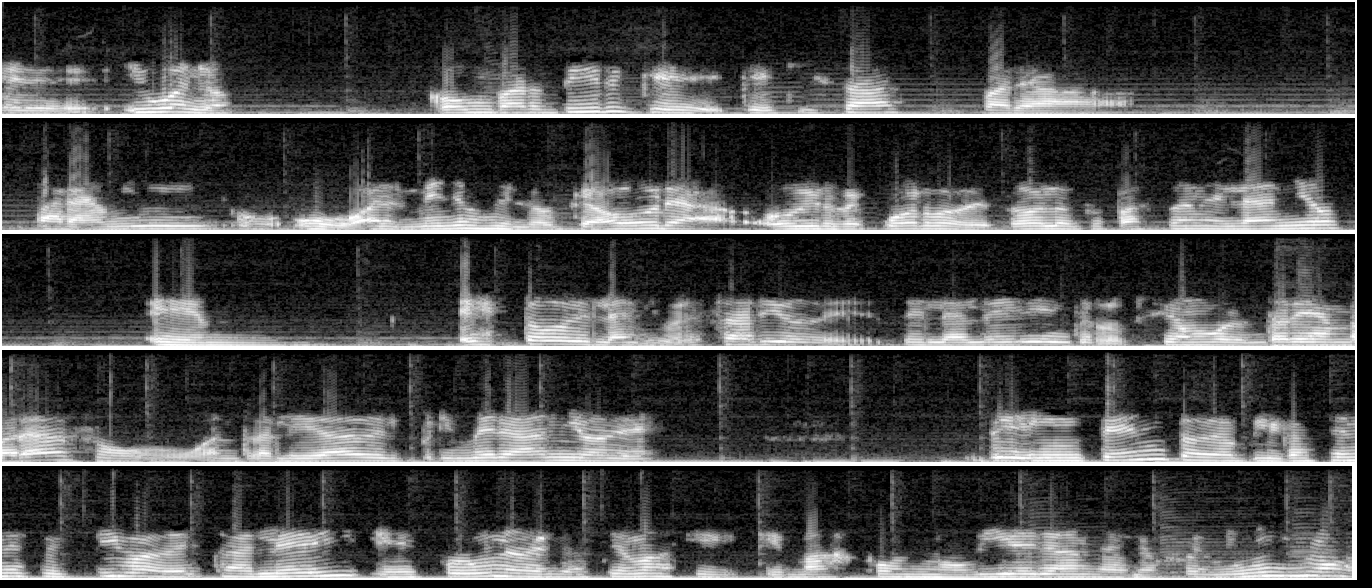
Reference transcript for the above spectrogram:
Eh, y bueno, compartir que, quizás para, para mí, o, al menos de lo que ahora hoy recuerdo de todo lo que pasó en el año, eh, esto del aniversario de, de la ley de interrupción voluntaria de embarazo, o en realidad del primer año de intento de aplicación efectiva de esta ley eh, fue uno de los temas que, más conmovieron a los feminismos,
